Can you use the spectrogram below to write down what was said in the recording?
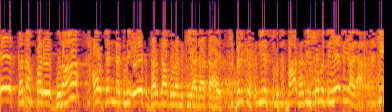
ایک قدم پر ایک گناہ اور جنت میں ایک درجہ بلند کیا جاتا ہے۔ بلکہ حدیث بعد حدیثوں میں تو یہ بھی آیا کہ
